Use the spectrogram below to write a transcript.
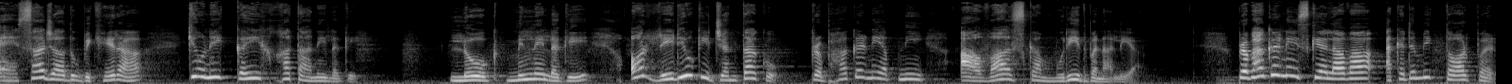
ऐसा जादू बिखेरा कि उन्हें कई खत आने लगे। लोग मिलने लगे और रेडियो की जनता को प्रभाकर ने अपनी आवाज़ का मुरीद बना लिया। प्रभाकर ने इसके अलावा एकेडमिक तौर पर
